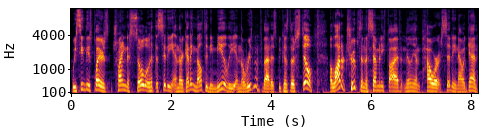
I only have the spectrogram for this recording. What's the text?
we see these players trying to solo hit the city and they're getting melted immediately. And the reason for that is because there's still a lot of troops in a 75 million power city. Now again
